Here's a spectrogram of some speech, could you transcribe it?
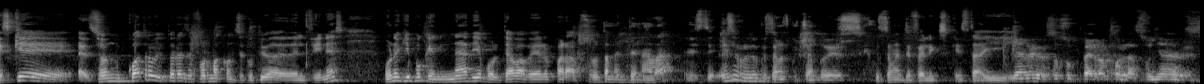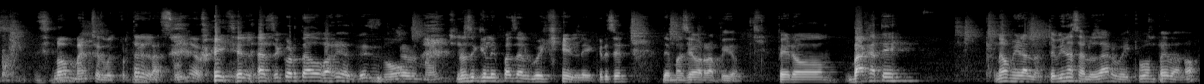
Es que eh, son cuatro victorias de forma consecutiva de Delfines. Un equipo que nadie volteaba a ver para absolutamente nada. Este, ese ruido que están escuchando es justamente Félix, que está ahí. Ya regresó su perro con las uñas. No manches, güey, córtale las uñas. Güey, se las he cortado varias veces. No manches. no sé qué le pasa al güey que le crecen demasiado rápido. Pero bájate. No, míralo. Te vine a saludar, güey. Qué buen pedo, ¿no?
